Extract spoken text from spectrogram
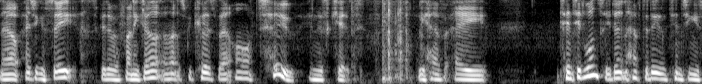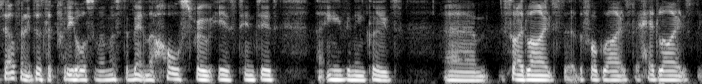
Now, as you can see, it's a bit of a funny colour, and that's because there are two in this kit. We have a tinted one, so you don't have to do the tinting yourself, and it does look pretty awesome, I must admit. And the whole sprue is tinted. That even includes um, side lights, the, the fog lights, the headlights, the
